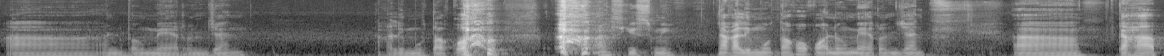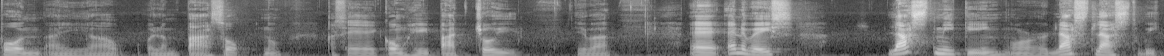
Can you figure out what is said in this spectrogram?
Uh, ano bang meron diyan? Nakalimutan ko. Excuse me. Nakalimutan ko kung anong meron diyan. Uh, kahapon ay uh, walang pasok, no? Kasi kung hey patchoy, di ba? Eh, anyways, last meeting or last last week,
